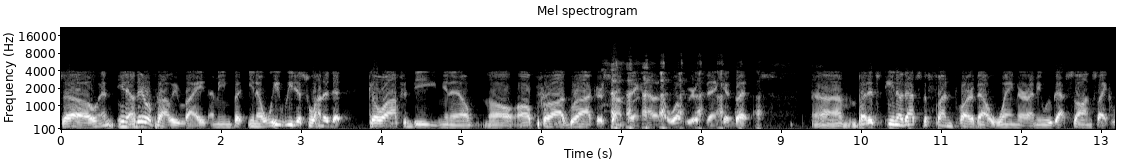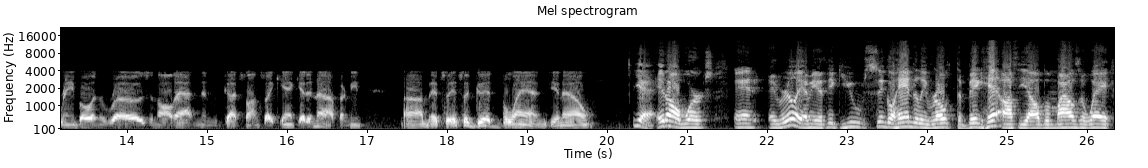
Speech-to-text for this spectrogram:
so, and, you know, they were probably right. I mean, but, you know, we, we just wanted to go off and be, you know, all, all prog rock or something. I don't know what we were thinking, but um, but it's you know that's the fun part about Winger. I mean, we've got songs like Rainbow and the Rose and all that, and then we've got songs like Can't Get Enough. I mean, um, it's it's a good blend, you know. Yeah, it all works, and it really, I mean, I think you single-handedly wrote the big hit off the album, "Miles Away,"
